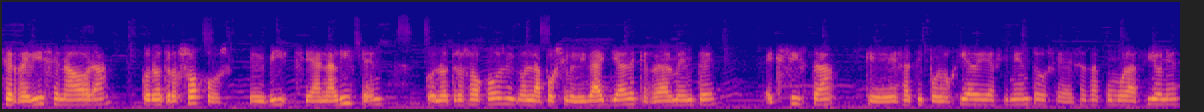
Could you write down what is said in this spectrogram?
se revisen ahora con otros ojos, se, se analicen con otros ojos y con la posibilidad ya de que realmente exista que esa tipología de yacimiento, o sea, esas acumulaciones,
